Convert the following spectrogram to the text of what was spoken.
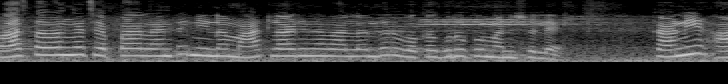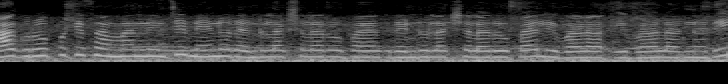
వాస్తవంగా చెప్పాలంటే నిన్న మాట్లాడిన వాళ్ళందరూ ఒక గ్రూపు మనుషులే. కానీ ఆ గ్రూపుకి సంబంధించి నేను రెండు లక్షల రూపాయలు రెండు లక్షల రూపాయలు ఇవ్వాల ఇవ్వాలన్నది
